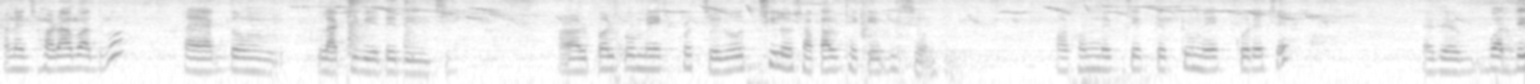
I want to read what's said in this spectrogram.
মানে ঝরা বাঁধবো, তাই একদম লাঠি বেঁধে দিয়েছি। আর অল্প অল্প মেঘ করছে, রোদ ছিল সকাল থেকে ভীষণ। এখন দেখছি একটু একটু মেঘ করেছে। বদ্দি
